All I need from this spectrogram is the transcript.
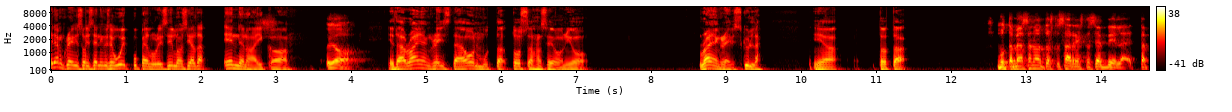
Adam Graves oli se, niin se huippupeluri silloin sieltä ennen aikaa. Joo. Ja tämä Ryan Graves tämä on, mutta tossahan se on, joo. Ryan Graves, kyllä. Ja tota, Mutta mä sanoin tuosta sarjasta sen vielä, että,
